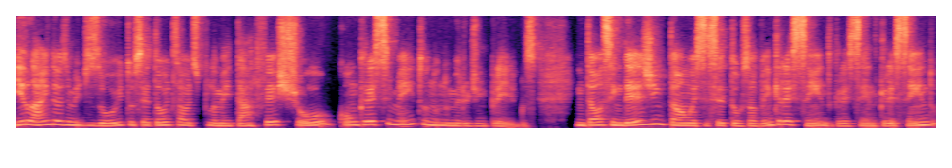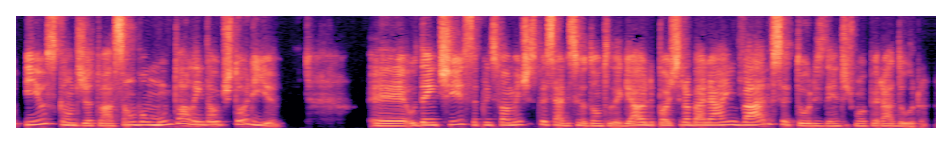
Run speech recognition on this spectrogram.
E lá em 2018, o setor de saúde suplementar fechou com crescimento no número de empregos. Então, assim, desde então, esse setor só vem crescendo, crescendo, crescendo, e os campos de atuação vão muito além da auditoria. É, o dentista, principalmente especialista em odonto legal, ele pode trabalhar em vários setores dentro de uma operadora.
